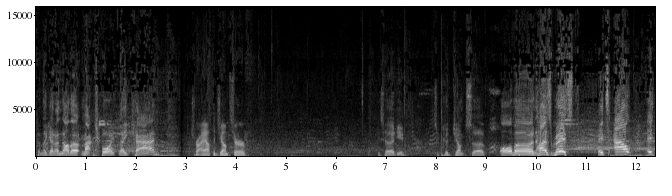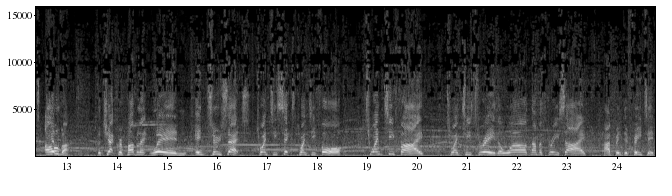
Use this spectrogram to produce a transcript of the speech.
Can they get another match point? They can. Try out the jump serve. He's heard you. It's a good jump serve. Åhman has missed. It's out. It's over. The Czech Republic win in two sets 26 24 25 23. The world number three side have been defeated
